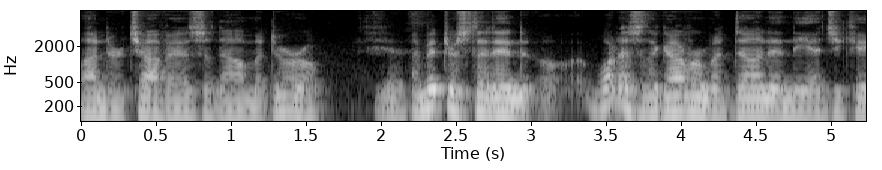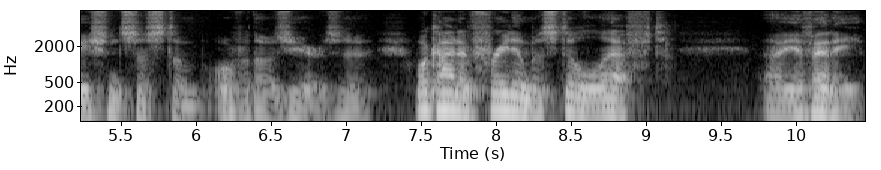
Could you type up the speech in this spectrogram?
under Chavez and now Maduro. Yes. I'm interested in what has the government done in the education system over those years? Uh, what kind of freedom is still left, uh, if any,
